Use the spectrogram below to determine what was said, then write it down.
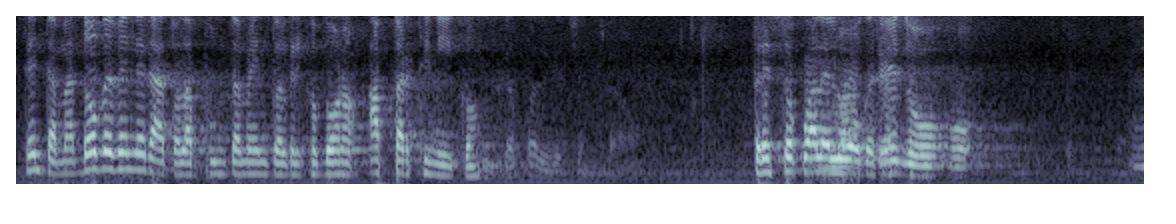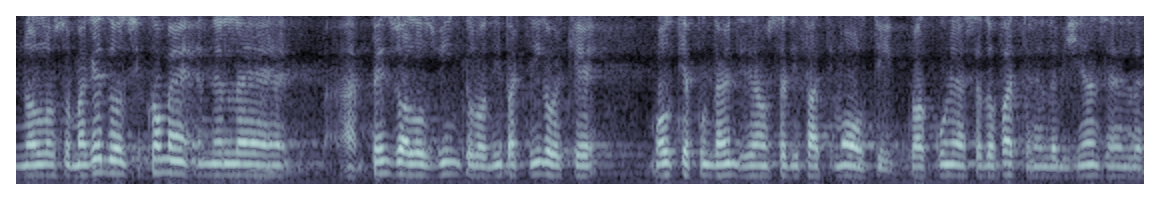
Senta, ma dove venne dato l'appuntamento al Ricobono a Partinico? Presso quale ma luogo? Credo, non lo so, ma credo siccome nelle, ah, penso allo svincolo di Partinico perché molti appuntamenti erano stati fatti, molti, qualcuno era stato fatto nelle vicinanze nelle,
